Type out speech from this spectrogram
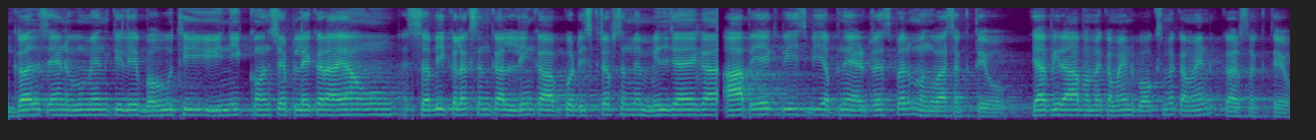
गर्ल्स एंड वुमेन के लिए बहुत ही यूनिक कॉन्सेप्ट लेकर आया हूँ। सभी कलेक्शन का लिंक आपको डिस्क्रिप्शन में मिल जाएगा। आप एक पीस भी अपने एड्रेस पर मंगवा सकते हो, या फिर आप हमें कमेंट बॉक्स में कमेंट कर सकते हो।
